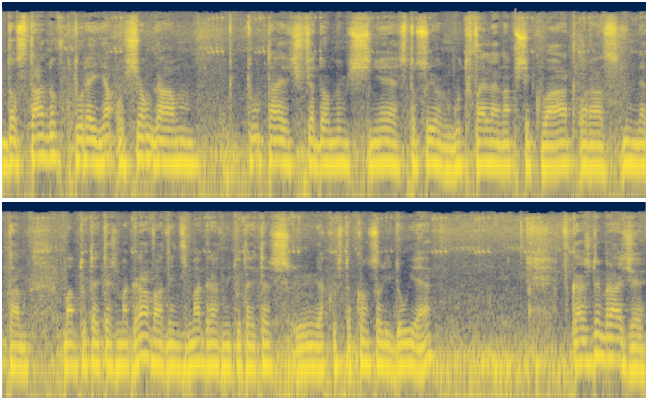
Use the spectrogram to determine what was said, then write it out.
do stanów, które ja osiągam tutaj w świadomym śnie, stosując Gutfele na przykład oraz inne tam, mam tutaj też Magrawa, więc Magraw mi tutaj też y, jakoś to konsoliduje. W każdym razie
